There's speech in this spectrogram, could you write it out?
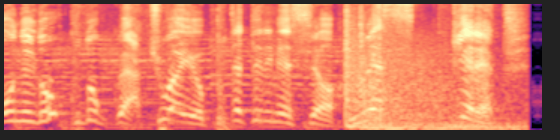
오늘도 구독과 좋아요 부탁드리면서 Let's!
